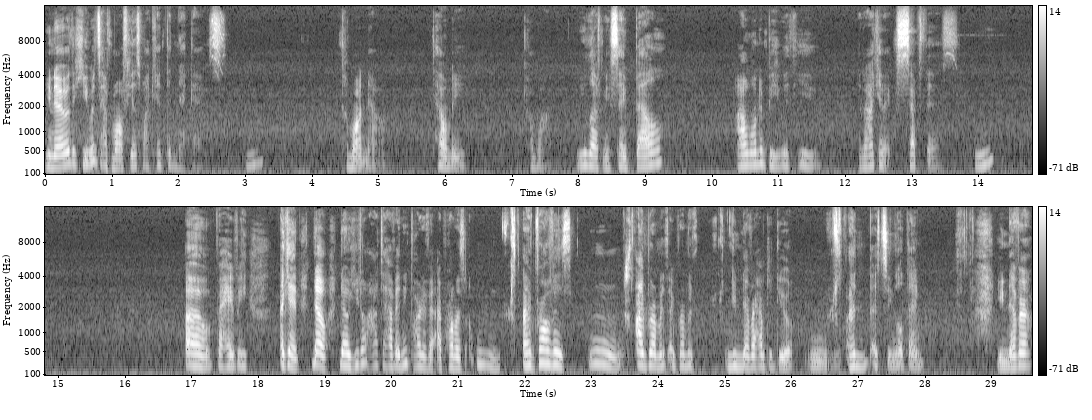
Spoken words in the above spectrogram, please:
You know, the humans have mafias. Why can't the nekos? Hmm? Come on now. Tell me. Come on. You love me. Say, Belle, I want to be with you and I can accept this. Hmm? Oh, baby. Again, no, no, you don't have to have any part of it. I promise. Mm, I promise. Mm, I promise. I promise. You never have to do mm, a single thing. You never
